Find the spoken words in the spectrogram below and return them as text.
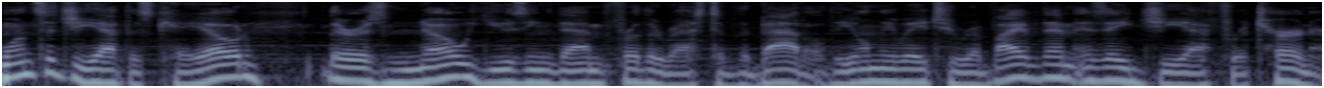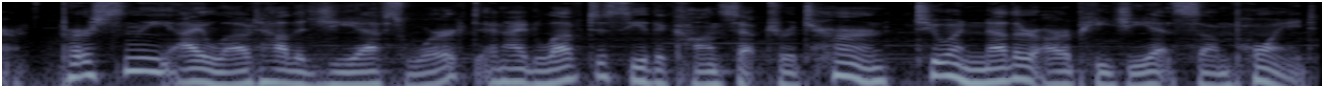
Once a GF is KO'd, there is no using them for the rest of the battle. The only way to revive them is a GF returner. Personally, I loved how the GFs worked, and I'd love to see the concept return to another RPG at some point.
